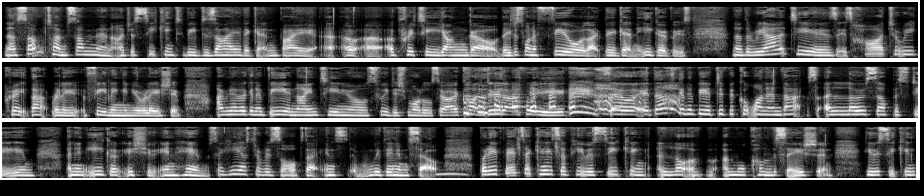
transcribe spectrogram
Now, sometimes some men are just seeking to be desired again by a, a, a pretty young girl. They just want to feel like they get an ego boost. Now, the reality is it's hard to recreate that rela- feeling in your relationship. I'm never going to be a 19 year old Swedish model, so I can't do that for you. So that's going to be a difficult one. And that's a low self esteem and an ego issue in him. So he has to resolve that in, within himself. But if it's a case of he was seeking a lot of a more conversation, he was seeking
